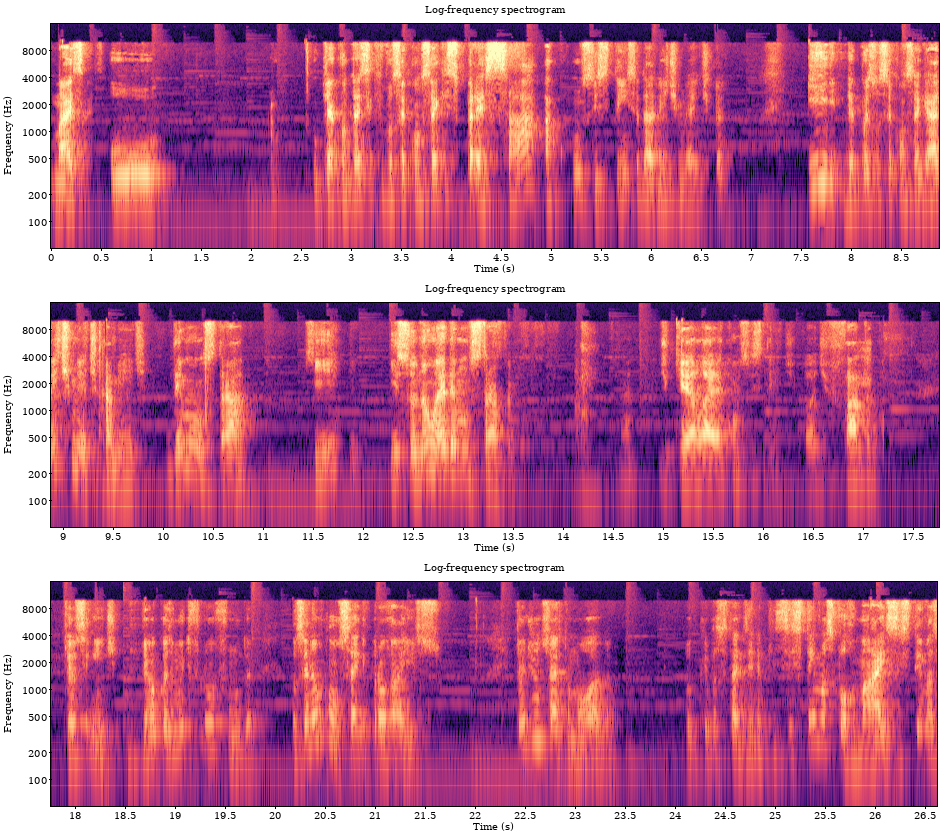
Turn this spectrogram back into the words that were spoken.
Mas o, o que acontece é que você consegue expressar a consistência da aritmética e depois você consegue aritmeticamente demonstrar que isso não é demonstrável, né? de que ela é consistente. Ela de fato é... Que é o seguinte, tem uma coisa muito profunda. Você não consegue provar isso. Então, de um certo modo, o que você está dizendo é que sistemas formais, sistemas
